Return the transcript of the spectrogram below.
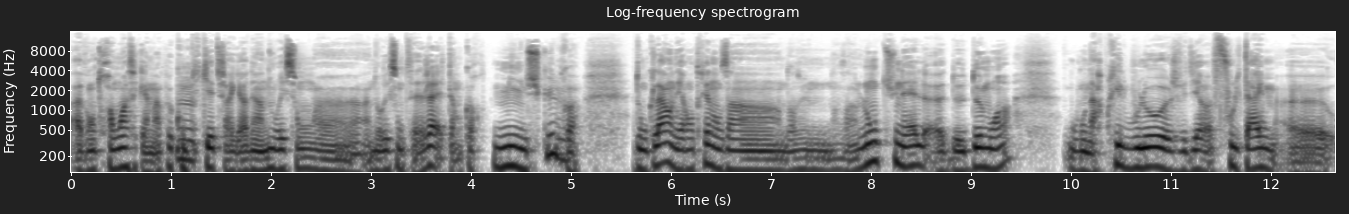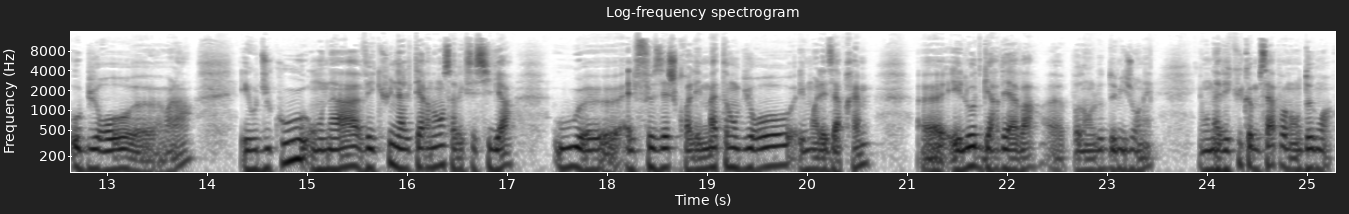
avant trois mois, c'est quand même un peu compliqué mm. de faire garder un nourrisson, un nourrisson de cet âge-là. Elle était encore minuscule, mm. quoi. Donc là, on est rentré dans un dans, une, dans un long tunnel de deux mois où on a repris le boulot, je veux dire full time euh, au bureau, euh, voilà, et où du coup on a vécu une alternance avec Cécilia où euh, elle faisait, je crois, les matins au bureau et moi les après-midi, et l'autre gardait Ava pendant l'autre demi-journée. Et on a vécu comme ça pendant deux mois,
